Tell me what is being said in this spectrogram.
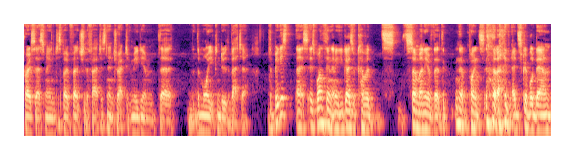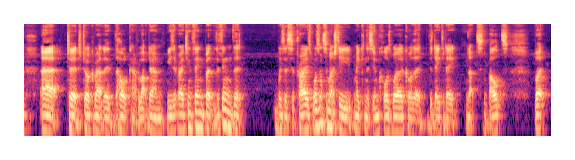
process. I mean, just by virtue of the fact it's an interactive medium, the the more you can do, the better. The biggest uh, is, one thing. I mean, you guys have covered so many of the, the, the points that I, I'd scribbled down uh, to, to talk about the, the whole kind of lockdown music writing thing. But the thing that was a surprise wasn't so much the making the Zoom calls work or the the day to day nuts and bolts, but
